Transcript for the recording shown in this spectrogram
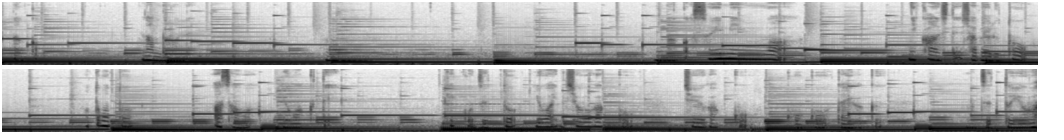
なんか関して喋るともともと朝は弱くて結構ずっと弱い小学校中学校高校大学もずっと弱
